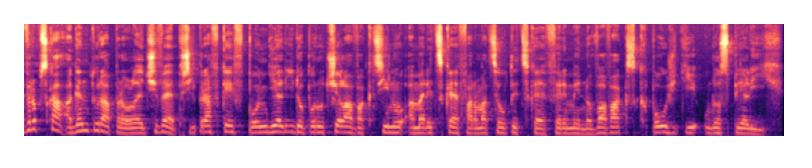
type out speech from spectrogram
Evropská agentura pro léčivé přípravky v pondělí doporučila vakcínu americké farmaceutické firmy Novavax k použití u dospělých.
